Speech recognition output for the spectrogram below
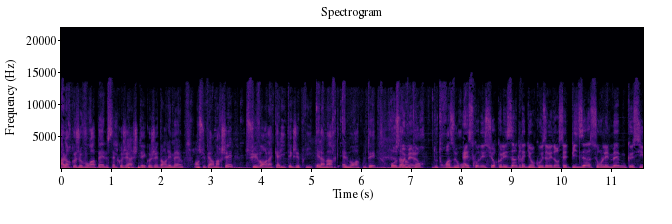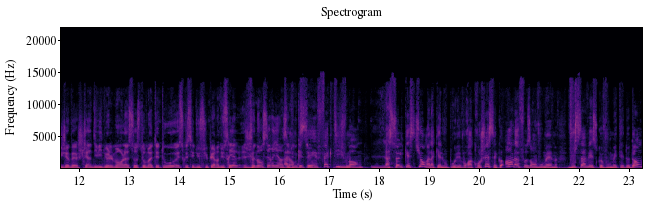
Alors que je vous rappelle, celle que j'ai achetée, que j'ai dans les mains en supermarché, suivant la qualité que j'ai pris et la marque, elle m'aura coûté aux alentours alors, de 3 euros. Est-ce qu'on est sûr que les ingrédients que vous avez dans cette pizza sont les mêmes que si j'avais acheté individuellement la sauce tomate et tout? Est-ce que c'est du super industriel? Je n'en sais rien, c'est une question. c'est effectivement la seule question à laquelle vous pouvez vous raccrocher, c'est qu'en la faisant vous-même, vous savez ce que vous mettez dedans.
